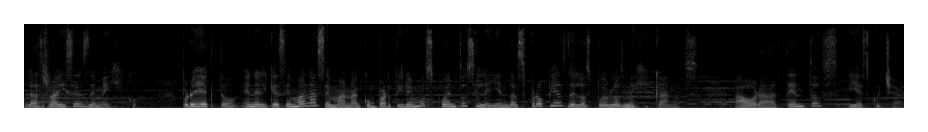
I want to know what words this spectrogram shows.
las raíces de México, proyecto en el que semana a semana compartiremos cuentos y leyendas propias de los pueblos mexicanos. Ahora atentos y a escuchar.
